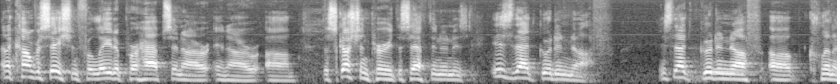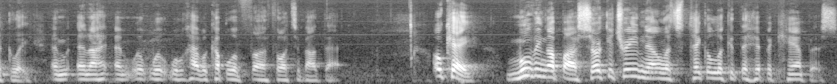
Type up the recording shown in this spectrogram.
And a conversation for later, perhaps in our, in our um, discussion period this afternoon is, is that good enough? Is that good enough uh, clinically? And, and, I, and we'll, we'll have a couple of uh, thoughts about that. Okay, moving up our circuitry, now let's take a look at the hippocampus.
